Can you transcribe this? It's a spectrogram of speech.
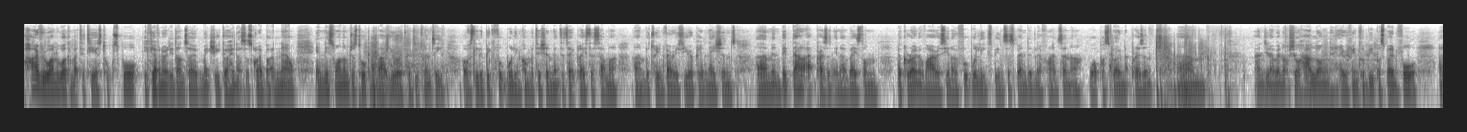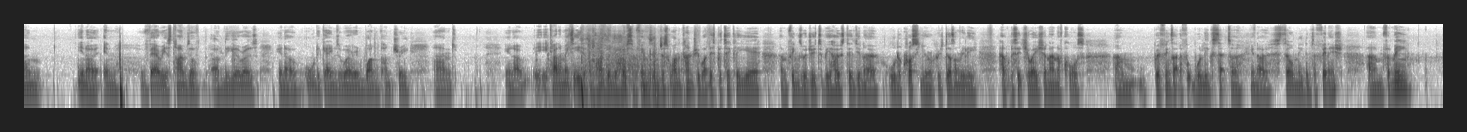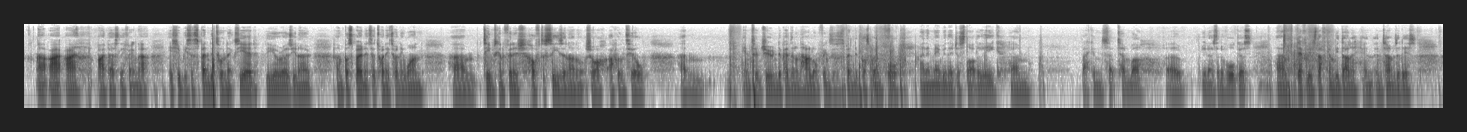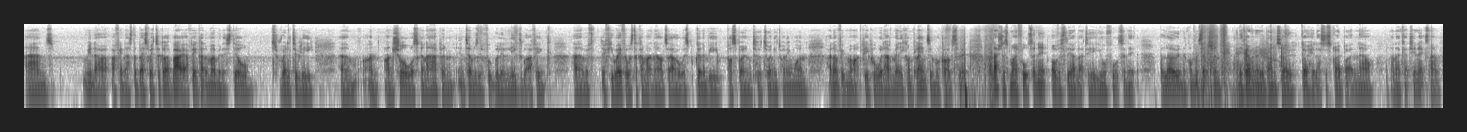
Hi everyone, welcome back to TS Talks Sport. If you haven't already done so, make sure you go hit that subscribe button now. In this one, I'm just talking about Euro 2020, obviously the big footballing competition meant to take place this summer um, between various European nations. Um, in big doubt at present, you know, based on the coronavirus, you know, football leagues being suspended left, right, and centre, well, postponed at present. Um, and, you know, we're not sure how long everything could be postponed for. Um, you know, in various times of, of the Euros, you know, all the games were in one country and you know, it, it kind of makes it easier sometimes when you're hosting things in just one country. But this particular year, um, things were due to be hosted, you know, all across Europe, which doesn't really help the situation. And of course, um, with things like the Football League sector, you know, still needing to finish, um, for me, uh, I, I, I personally think that it should be suspended till next year, the Euros, you know, and postpone it to 2021. Um, teams can finish off the season, I'm not sure, up until um, into June, depending on how long things are suspended, postponed for. And then maybe they just start the league um, back in September, uh, you know, instead of August. Um, definitely stuff can be done in, in terms of this. And you know, I think that's the best way to go about it. I think at the moment it's still relatively um, un- unsure what's going to happen in terms of the footballing leagues, but I think um, if if UEFA was to come out now and say, oh, it's going to be postponed to 2021, I don't think much people would have many complaints in regards to it. But that's just my thoughts on it. Obviously, I'd like to hear your thoughts on it below in the comment section. And if you haven't already done so, go hit that subscribe button now, and I'll catch you next time.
